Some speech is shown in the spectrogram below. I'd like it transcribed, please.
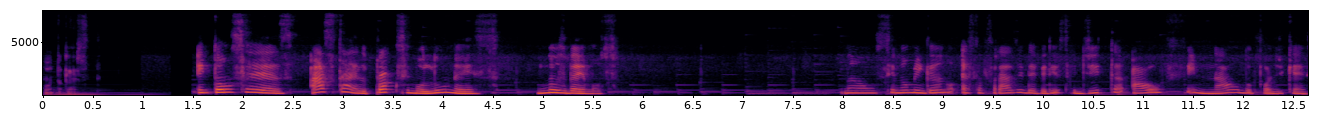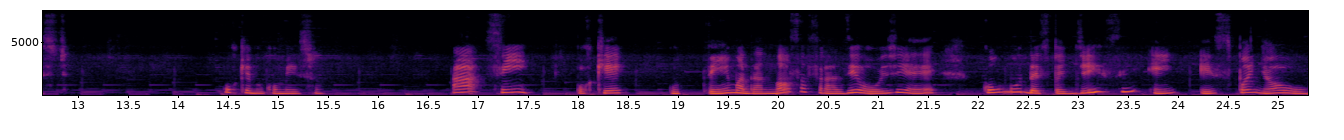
Podcast. Entonces, hasta el próximo lunes. Nos vemos. Não, se não me engano, essa frase deveria ser dita ao final do podcast. Por que no começo? Ah, sim, porque o tema da nossa frase hoje é como despedir-se em espanhol.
